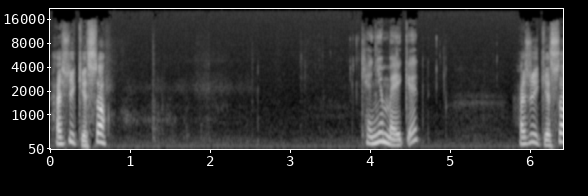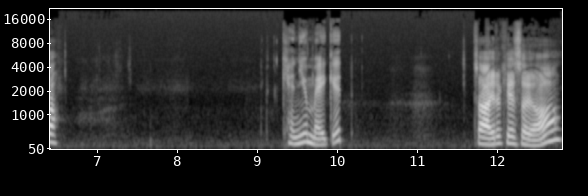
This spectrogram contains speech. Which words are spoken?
할 수 있겠어? Can you make it? 할 수 있겠어? Can you make it? 자, 이렇게 해서요.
